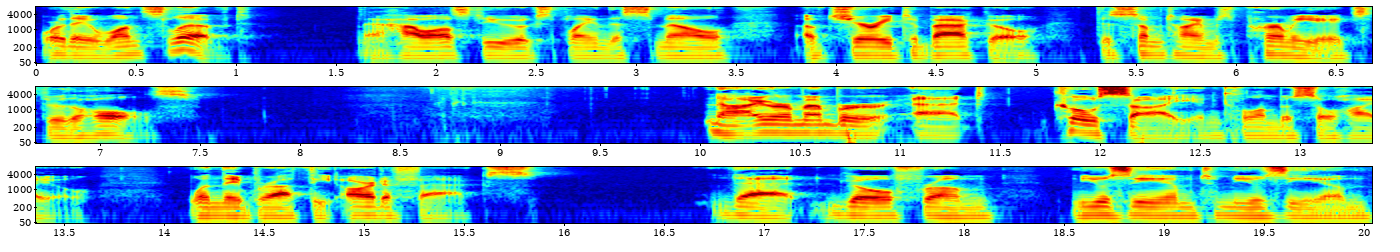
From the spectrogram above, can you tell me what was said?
where they once lived. Now, how else do you explain the smell of cherry tobacco that sometimes permeates through the holes? Now, I remember at COSI in Columbus, Ohio, when they brought the artifacts that go from museum to museum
